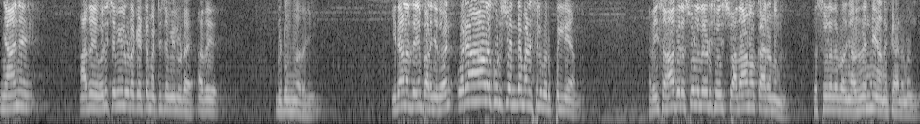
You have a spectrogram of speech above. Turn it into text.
ഞാൻ അത് ഒരു ചെവിയിലൂടെ കേട്ട് മറ്റു ചെവിയിലൂടെ അത് വിടുമെന്ന് പറഞ്ഞു. ഇതാണ് അദ്ദേഹം പറഞ്ഞത്. ഒരാളെ കുറിച്ച് എന്റെ മനസ്സിൽ വെറുപ്പില്ല എന്ന് അപ്പൊ ഈ സഹാബി റസൂലതയോട് ചോദിച്ചു അതാണോ കാരണം? റസൂലത പറഞ്ഞു അത് തന്നെയാണ് കാരണം.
